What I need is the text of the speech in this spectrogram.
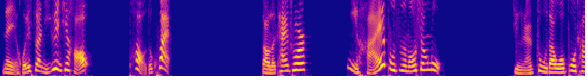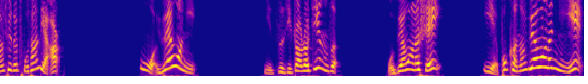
那回算你运气好，跑得快。到了开春。你还不自谋生路，竟然住到我不常去的储藏点儿，我冤枉你！你自己照照镜子，我冤枉了谁，也不可能冤枉了你。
